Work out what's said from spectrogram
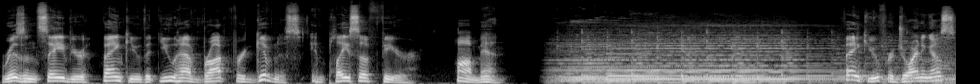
Risen Savior, thank you that you have brought forgiveness in place of fear. Amen. Thank you for joining us.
